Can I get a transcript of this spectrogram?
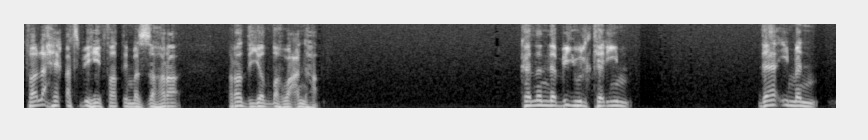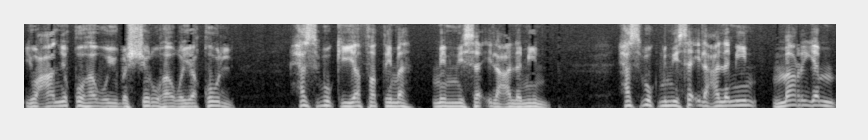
فلحقت به فاطمة الزهراء رضي الله عنها. كان النبي الكريم دائما يعانقها ويبشرها ويقول حسبك يا فاطمة من نساء العالمين. حسبك من نساء العالمين مريم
